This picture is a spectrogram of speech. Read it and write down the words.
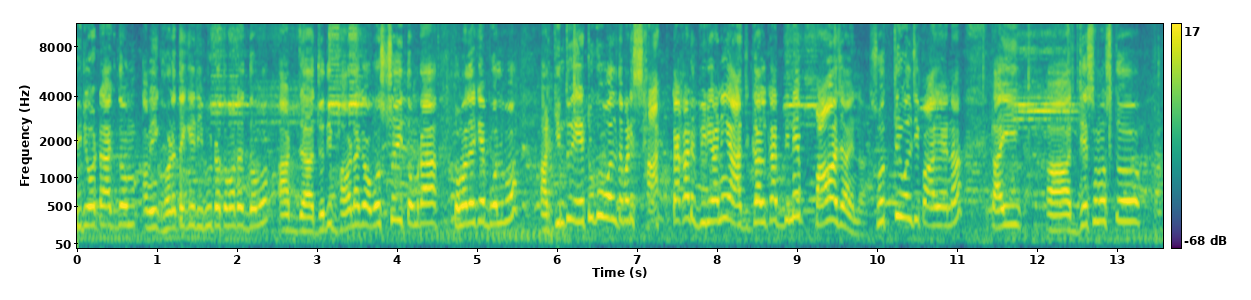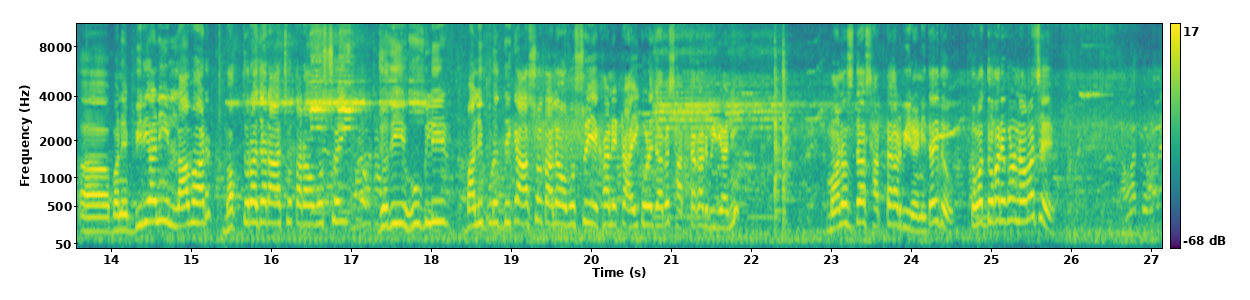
ভিডিওটা একদম আমি ঘরে থেকে রিভিউটা তোমাদের দেবো। আর যদি ভালো লাগে অবশ্যই তোমরা তোমাদেরকে বলব। আর কিন্তু এটুকু বলতে পারি, ষাট টাকার বিরিয়ানি আজকালকার দিনে পাওয়া যায় না। সত্যি বলছি পাওয়া যায় না। তাই যে সমস্ত মানে বিরিয়ানি লাভার, ভক্তরা যারা আছো, তারা অবশ্যই যদি হুগলির বালিপুরের দিকে আসো, তাহলে অবশ্যই এখানে ট্রাই করে যাবে ষাট টাকার বিরিয়ানি। মানসদা ষাট টাকার বিরিয়ানি, তাই তো? তোমার দোকানে কোনো নাম আছে? আমার দোকানে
